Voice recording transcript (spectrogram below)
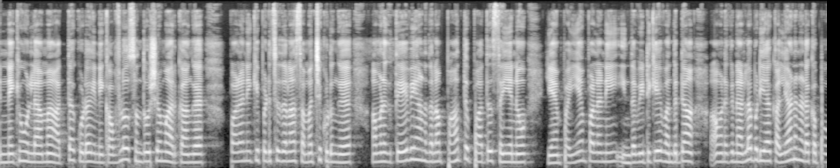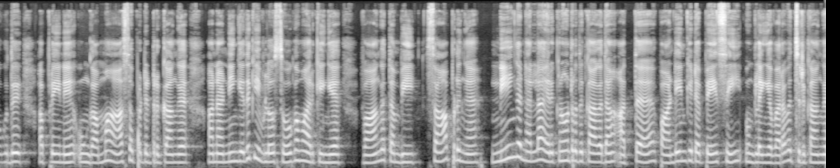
என்றைக்கும் இல்லாமல் அத்தை கூட இன்றைக்கி அவ்வளோ சந்தோஷமாக இருக்காங்க. பழனிக்கு பிடிச்சதெல்லாம் சமைச்சு கொடுங்க. அவனுக்கு தேவையானதெல்லாம் பார்த்து பார்த்து செய்யணும். என் பையன் பழனி இந்த வீட்டுக்கே வந்துட்டான். அவனுக்கு நல்லபடியாக கல்யாணம் நடக்க போகுது அப்படின்னு உங்கள் அம்மா ஆசைப்பட்டுட்டு இருக்காங்க. ஆனால் நீங்கள் எதுக்கு இவ்வளோ சோகமாக இருக்கீங்க? வாங்க தம்பி சாப்பிடுங்க. நீங்கள் நல்லா இருக்கணுன்றதுக்காக தான் அத்தை பாண்டியன்கிட்ட பேசி உங்களை இங்கே வர வச்சுருக்காங்க.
